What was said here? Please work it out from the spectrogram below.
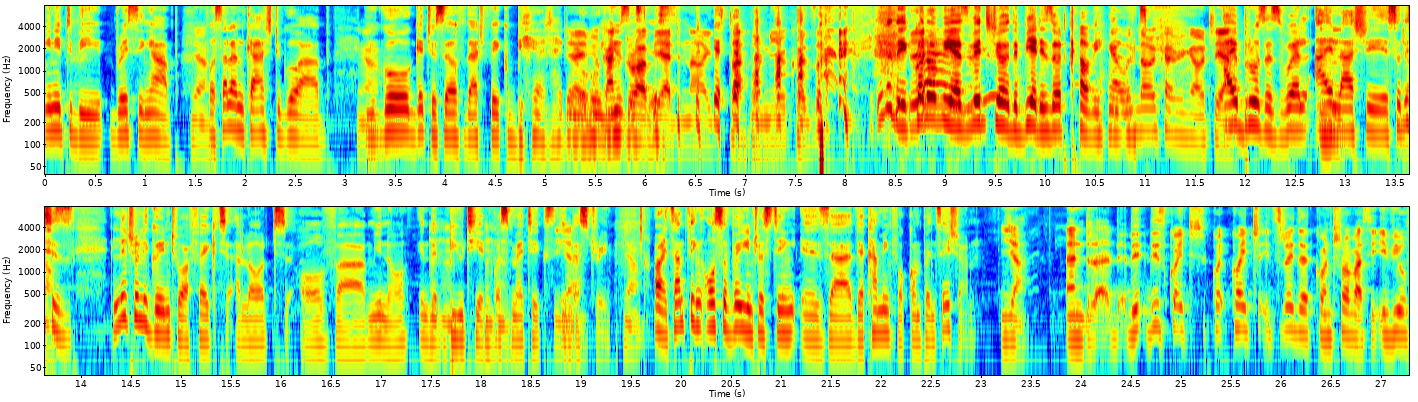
you need to be bracing up yeah, for salon cash to go up. You go get yourself that fake beard. I don't know who you can't uses grow a this. beard now it's tough on you because Even the economy has made sure the beard is not coming out. it's not coming out yeah Eyebrows as well, mm-hmm. eyelashes. So this is literally going to affect a lot of, um, you know, in the Mhm, beauty and mhm. cosmetics Yeah. industry. yeah All right, something also very interesting is uh, they're coming for compensation. Yeah, and uh, th- this quite quite quite it's raised a controversy. If you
